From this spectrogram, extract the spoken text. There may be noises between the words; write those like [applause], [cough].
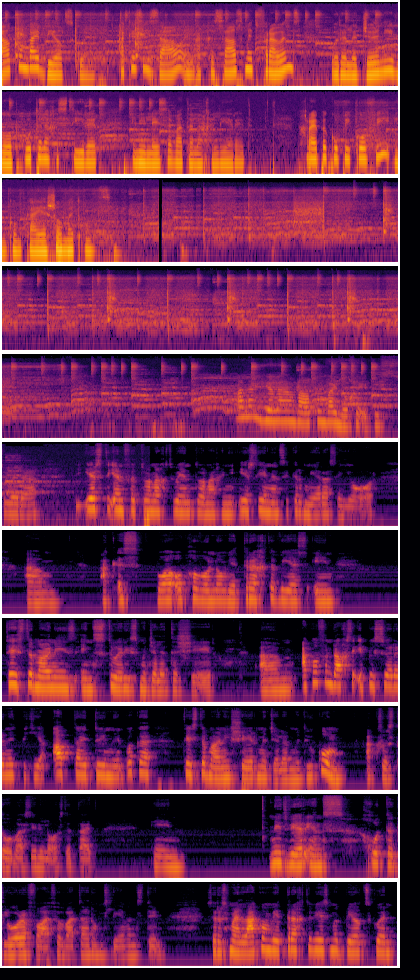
Welkom by Beeldskoon. Ek is Isel en ek gesels met vrouens oor hulle journey waarop God hulle gestuur het en die lesse wat hulle geleer het. Gryp 'n koppie koffie en kom kuier saam met ons. Hallo julle en welkom by nog 'n episode. Die eerste een vir 2022 en die eerste een in seker meer as 'n jaar. Um ek is baie opgewonde om weer terug te wees en testimonies en stories met julle te share. Um ek wil vandag se episode net bietjie 'n update doen en ook 'n testimony share met julle met hoekom ek so stil was hierdie laaste tyd. En net weer eens God te glorify vir wat hy in ons lewens doen. So dis my lekker om weer terug te wees met beeldskoon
